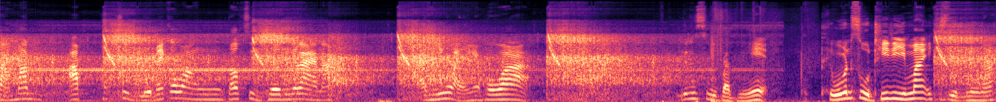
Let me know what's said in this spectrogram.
สามารถ หรือไม่ก็วางท็อกซิกเพิ่มก็ได้นะ อันนี้ไหวไงเพราะว่า เรื่องสูตรแบบนี้ ถือว่าเป็นสูตรที่ดีมากอีกสูตรหนึ่งนะ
